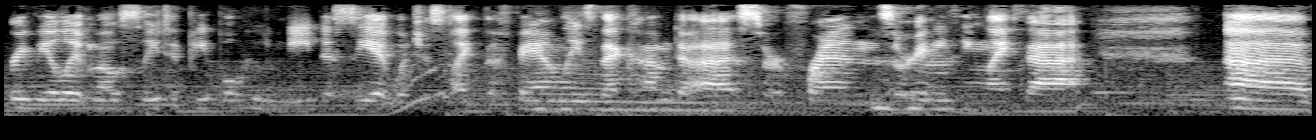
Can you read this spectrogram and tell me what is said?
reveal it mostly to people who need to see it, which is like the families that come to us or friends or Mhm. anything like that. Uh,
